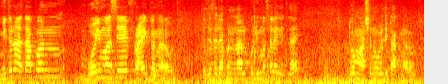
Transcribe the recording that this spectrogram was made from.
मित्रांनो आता आपण बोई मासे फ्राय करणार आहोत. त्याच्यासाठी आपण लाल कोली मसाला घेतला आहे तो माशांवरती टाकणार आहोत.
